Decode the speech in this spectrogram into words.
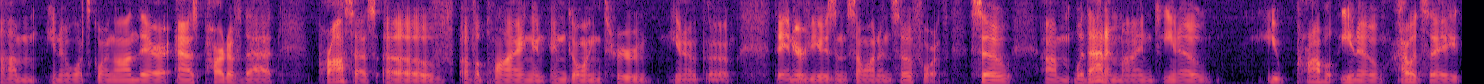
Um, you know, what's going on there as part of that process of of applying and, and going through, you know, the the interviews and so on and so forth. So um, with that in mind, you know, you probably, you know, I would say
